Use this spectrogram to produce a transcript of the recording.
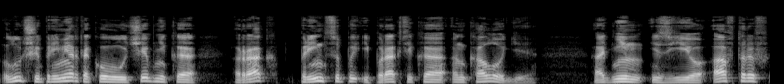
Лучший пример такого учебника – «Рак. Принципы и практика онкологии». Одним из ее авторов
